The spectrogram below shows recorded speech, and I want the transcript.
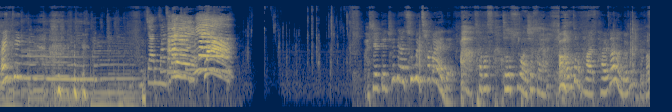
화이팅! 마실 때 최대한 숨을 참아야 돼. 아, 잡았어. 저술 마셨어요. 엄청 달, 달달한데 생각보다?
